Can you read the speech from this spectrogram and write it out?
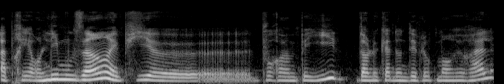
après en Limousin et puis euh, pour un pays dans le cadre d'un développement rural.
